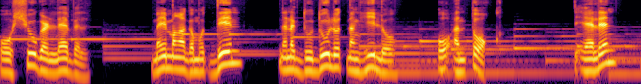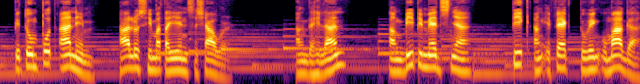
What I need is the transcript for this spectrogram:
o sugar level. May mga gamot din na nagdudulot ng hilo o antok. Si Ellen, 76, halos himatayin sa shower. Ang dahilan, ang BP meds niya, peak ang effect tuwing umaga,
